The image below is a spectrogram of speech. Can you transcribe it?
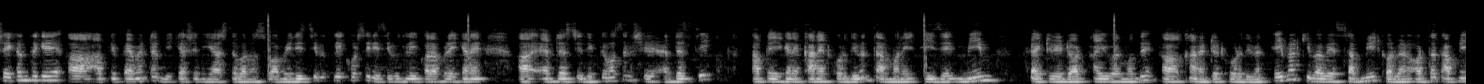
সেখান থেকে আপনি পেমেন্টটা বিকাশে নিয়ে আসতে পারবেন। সো আমি রিসিভে ক্লিক করছি। রিসিভে ক্লিক করার পরে এখানে অ্যাড্রেসটি দেখতে পাচ্ছেন। সেই অ্যাড্রেসটি আপনি এখানে কানেক্ট করে দিবেন। তার মানে এই যে মিম ফ্যাক্টরি ডট মধ্যে কানেক্টেড করে দিবেন। এবার কীভাবে সাবমিট করবেন? অর্থাৎ আপনি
